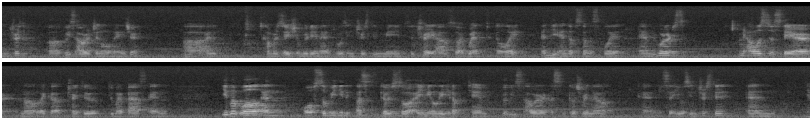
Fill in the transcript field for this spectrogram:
interest, uh, who is our general manager. Uh, I conversation with him, and he was interested in me to try out. So I went to LA at the end of summer split, and we were just. I mean, I was just there, you know, like uh, trying to do my best, and it went well. And also, we needed assistant coach, so I immediately hit up Tim, who is our assistant coach right now, and he said he was interested, and yeah,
